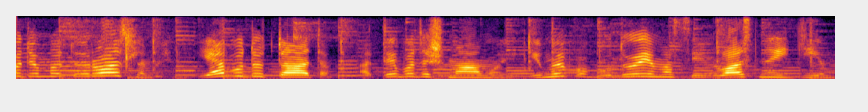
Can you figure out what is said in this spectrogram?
Будемо дорослими, я буду татом, а ти будеш мамою, і ми побудуємо свій власний дім.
